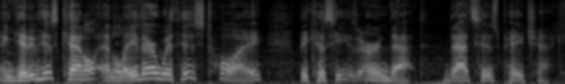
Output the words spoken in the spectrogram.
and get in his kennel and lay there with his toy because he's earned that. That's his paycheck.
